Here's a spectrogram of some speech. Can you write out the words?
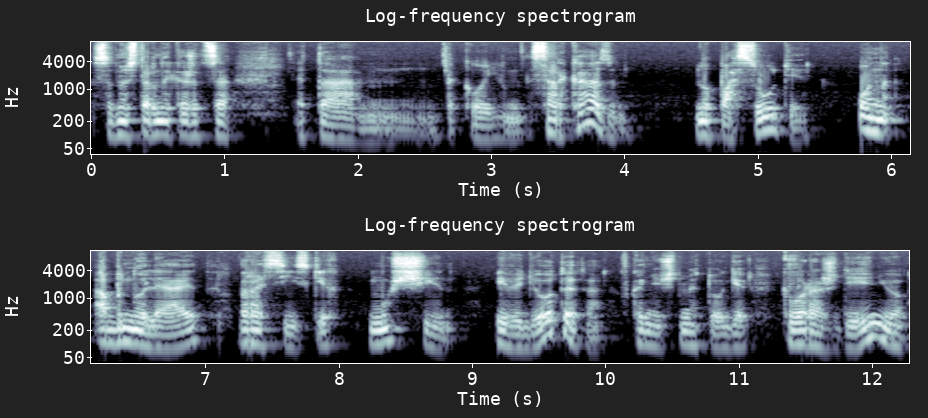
с одной стороны, кажется, это такой сарказм, но по сути он обнуляет российских мужчин и ведет это в конечном итоге к вырождению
